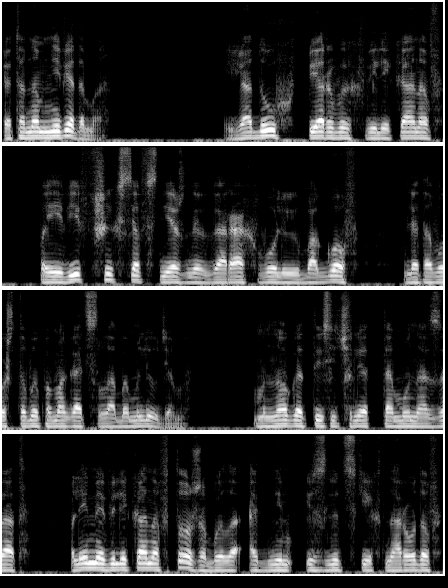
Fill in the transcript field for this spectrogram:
«Это нам неведомо. Я дух первых великанов, появившихся в снежных горах волею богов, для того, чтобы помогать слабым людям. Много тысяч лет тому назад племя великанов тоже было одним из людских народов,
